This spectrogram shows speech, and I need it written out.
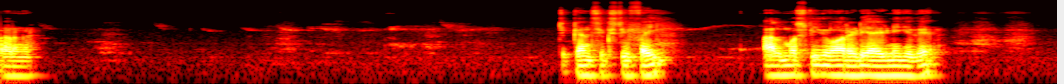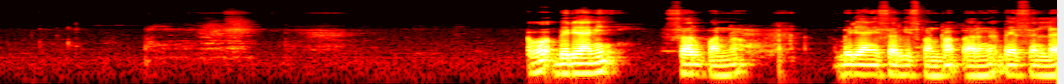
பாருங்கள் சிக்கன் சிக்ஸ்டி ஃபைவ் ஆல்மோஸ்ட் இதுவும் ரெடி ஆகி நிற்குது ஓ பிரியாணி சர்வ் பண்ணோம். பிரியாணி சர்வீஸ் பண்ணுறோம் பாருங்கள் பேசனில்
